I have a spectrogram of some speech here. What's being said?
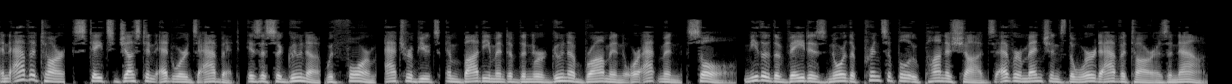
An avatar, states Justin Edwards Abbott, is a saguna with form, attributes embodiment of the nirguna Brahman or Atman soul. .Neither the Vedas nor the principal Upanishads ever mentions the word avatar as a noun.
